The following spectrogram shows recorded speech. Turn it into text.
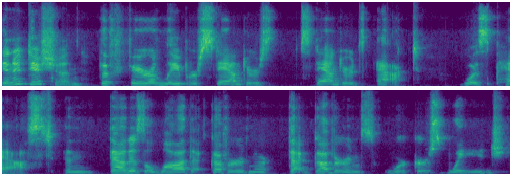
In addition, the Fair Labor Standards, Standards Act was passed, and that is a law that govern that governs workers' wage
